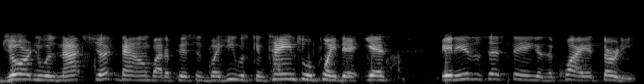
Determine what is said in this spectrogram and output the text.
Jordan was not shut down by the Pistons, but he was contained to a point that yes, it is a such thing as a quiet 30.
